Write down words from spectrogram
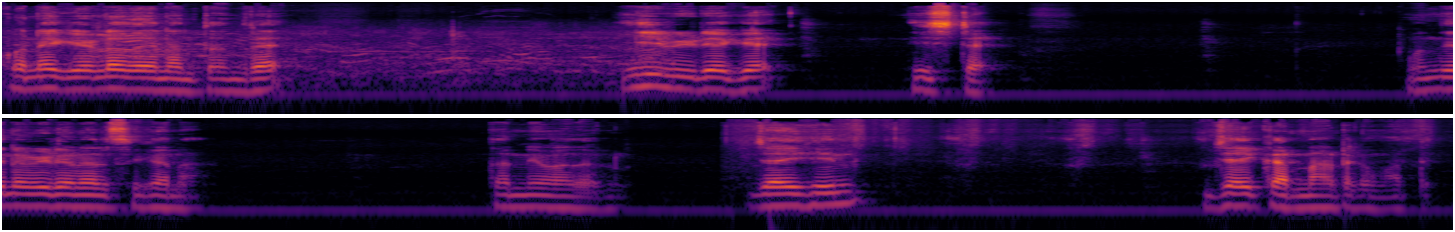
ಕೊನೆಗೆ ಹೇಳೋದೇನಂತಂದರೆ, ಈ ವಿಡಿಯೋಗೆ ಇಷ್ಟೆ. ಮುಂದಿನ ವಿಡಿಯೋನಲ್ಲಿ ಸಿಗೋಣ. ಧನ್ಯವಾದಗಳು. ಜೈ ಹಿಂದ್, ಜೈ ಕರ್ನಾಟಕ ಮಾತೆ.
